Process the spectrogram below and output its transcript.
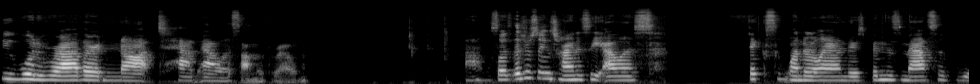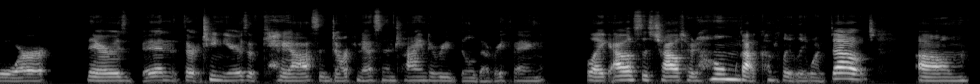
who would rather not have Alyss on the throne. Um, so, it's interesting trying to see Alyss fix Wonderland. There's been this massive war there's been 13 years of chaos and darkness and trying to rebuild everything. Like Alyss's childhood home got completely wiped out. Um,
